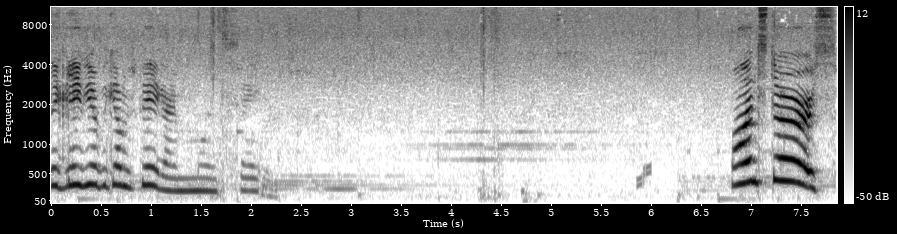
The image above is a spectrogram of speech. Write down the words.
The graveyard becomes big, I might say. Monsters!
